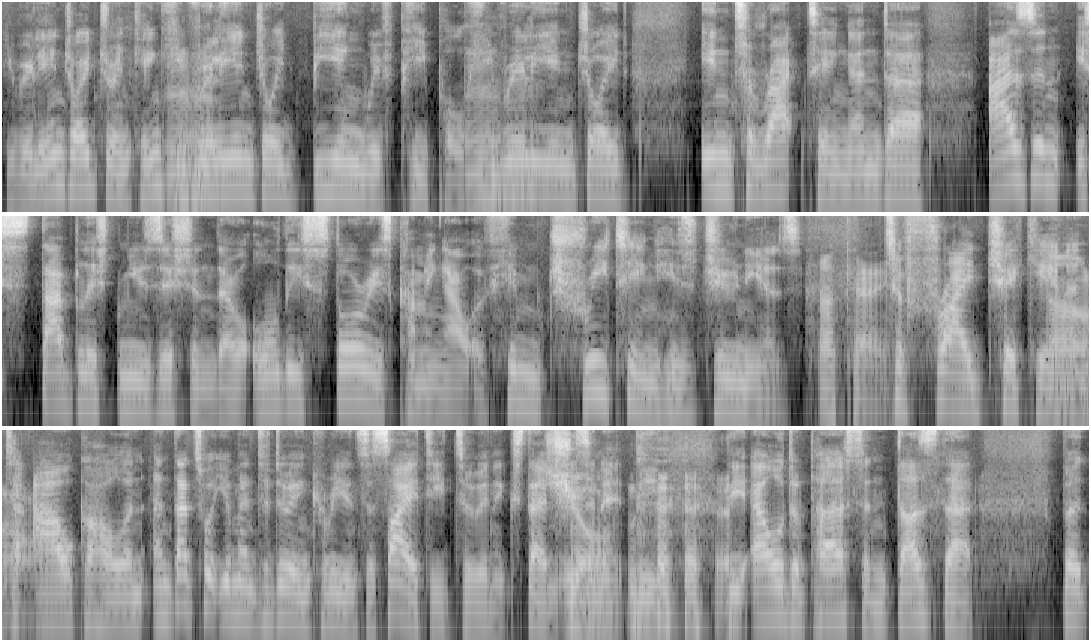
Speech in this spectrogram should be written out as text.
He really enjoyed drinking. He mm-hmm. really enjoyed being with people. He mm-hmm. really enjoyed interacting. And uh, as an established musician, there are all these stories coming out of him treating his juniors Okay. to fried chicken and to oh. alcohol. And, and that's what you're meant to do in Korean society to an extent, isn't it? The, the elder person does that. But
